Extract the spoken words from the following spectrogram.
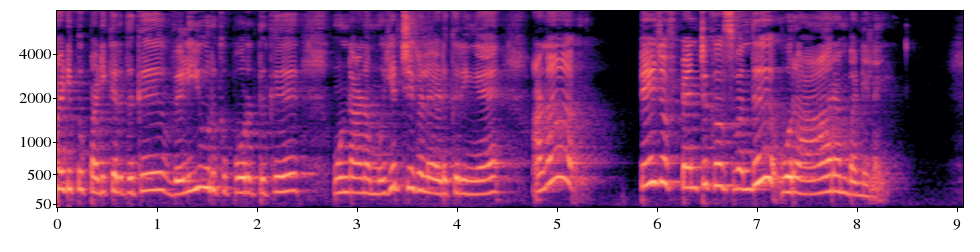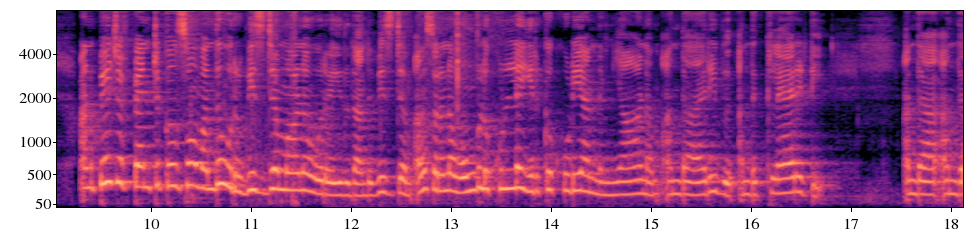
படிப்பு படிக்கிறதுக்கு வெளியூருக்கு போகிறதுக்கு உண்டான முயற்சிகளை எடுக்கிறீங்க. ஆனால் பேஜ் ஆஃப் பென்டிகல்ஸ் வந்து ஒரு ஆரம்ப நிலை. அந்த பேஜ் ஆஃப் பென்டிகல்ஸும் வந்து ஒரு விஸ்டமான ஒரு இதுதான். அந்த விஸ்டம் அதான் சொன்னேன்னா உங்களுக்குள்ளே இருக்கக்கூடிய அந்த ஞானம் அந்த அறிவு அந்த கிளாரிட்டி அந்த அந்த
